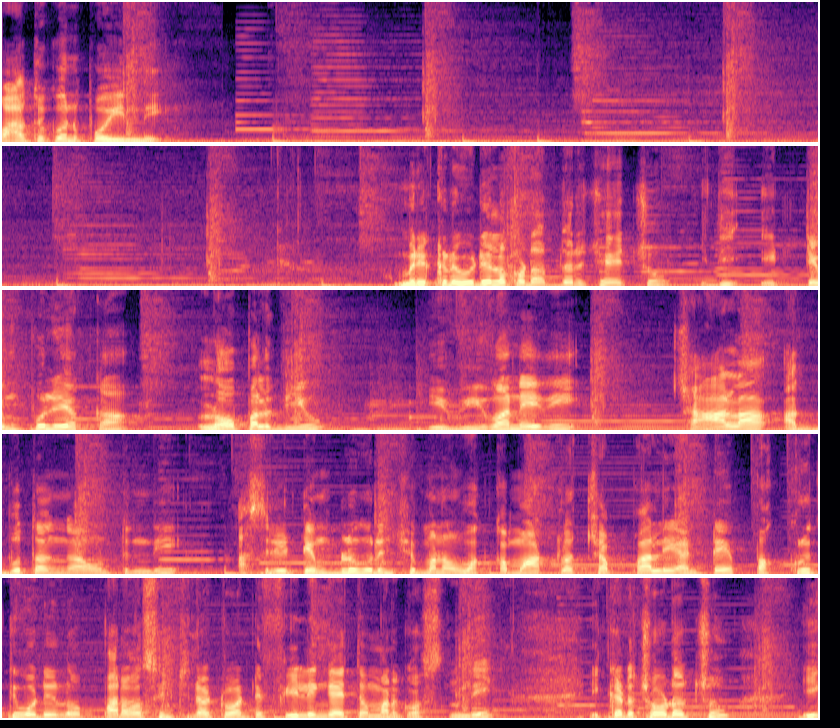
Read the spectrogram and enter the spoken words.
పాతుకొని పోయింది. మీరు ఇక్కడ వీడియోలో కూడా అబ్జర్వ్ చేయొచ్చు. ఇది ఈ టెంపుల్ యొక్క లోపల వ్యూ. ఈ వ్యూ అనేది చాలా అద్భుతంగా ఉంటుంది. అసలు ఈ టెంపుల్ గురించి మనం ఒక్క మాటలో చెప్పాలి అంటే ప్రకృతి ఒడిలో పరవశించినటువంటి ఫీలింగ్ అయితే మనకు వస్తుంది. ఇక్కడ చూడొచ్చు ఈ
